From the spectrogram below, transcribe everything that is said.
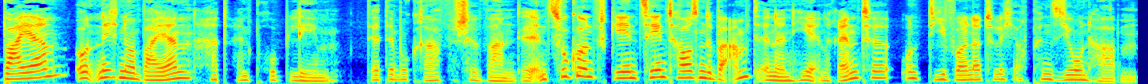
Bayern und nicht nur Bayern hat ein Problem der demografische Wandel. In Zukunft gehen Zehntausende Beamtinnen hier in Rente und die wollen natürlich auch Pension haben.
